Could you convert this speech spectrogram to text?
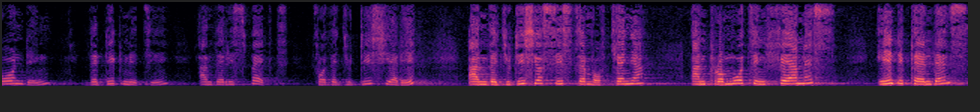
upholding the dignity and the respect for the judiciary and the judicial system of Kenya and promoting fairness, independence,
